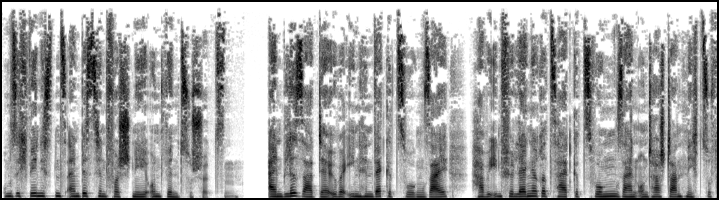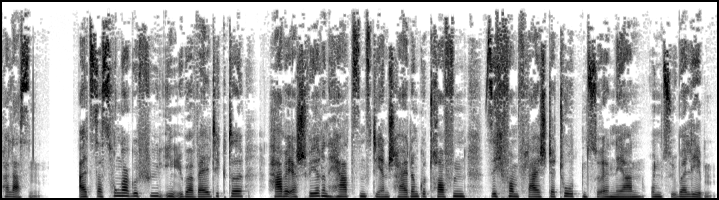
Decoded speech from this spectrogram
um sich wenigstens ein bisschen vor Schnee und Wind zu schützen. Ein Blizzard, der über ihn hinweggezogen sei, habe ihn für längere Zeit gezwungen, seinen Unterstand nicht zu verlassen. Als das Hungergefühl ihn überwältigte, habe er schweren Herzens die Entscheidung getroffen, sich vom Fleisch der Toten zu ernähren, um zu überleben.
